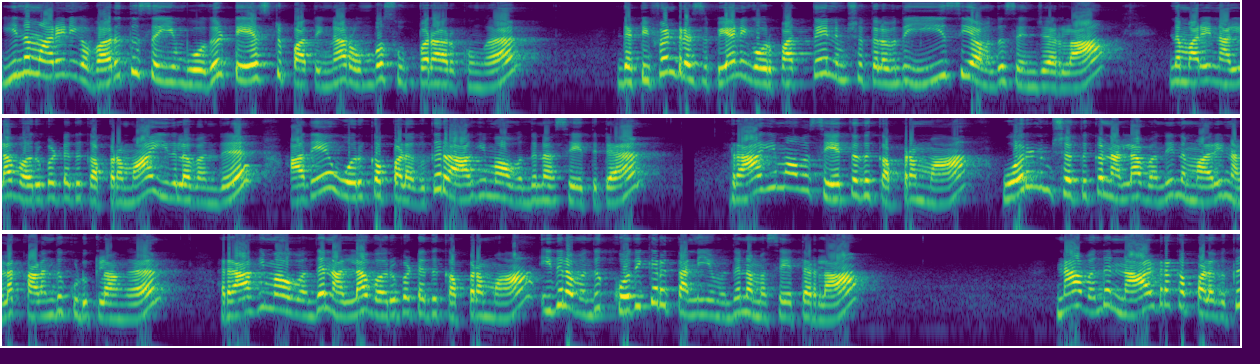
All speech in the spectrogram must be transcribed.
இந்த மாதிரி நீங்கள் வறுத்து செய்யும்போது டேஸ்ட்டு பார்த்தீங்கன்னா ரொம்ப சூப்பராக இருக்குங்க. இந்த டிஃபன் ரெசிப்பியை நீங்கள் ஒரு பத்தே நிமிஷத்தில் வந்து ஈஸியாக வந்து செஞ்சிடலாம் இந்த மாதிரி நல்லா வறுபட்டதுக்கு அப்புறமா இதில் வந்து அதே ஒரு கப் அளவுக்கு ராகி மாவு வந்து நான் சேர்த்துட்டேன். ராகி மாவை சேர்த்ததுக்கு அப்புறமா ஒரு நிமிஷத்துக்கு நல்லா வந்து இந்த மாதிரி நல்லா கலந்து கொடுக்கலாங்க. ராகி மாவு வந்து நல்லா வறுபட்டதுக்கு அப்புறமா இதில் வந்து கொதிக்கிற தண்ணியை வந்து நம்ம சேர்த்துடலாம் நான் வந்து நாலரை கப் அளவுக்கு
